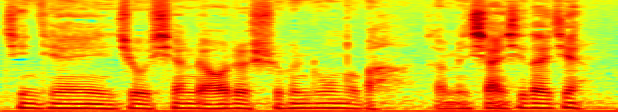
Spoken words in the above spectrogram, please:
今天也就先聊这十分钟了吧，咱们下期再见。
